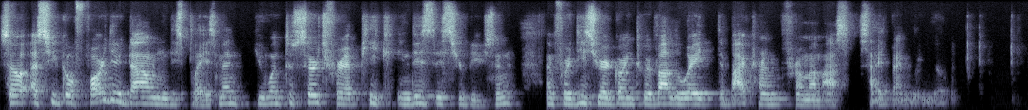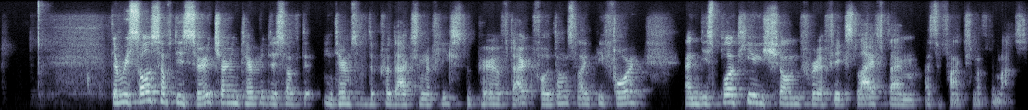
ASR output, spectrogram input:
So as you go farther down in displacement, you want to search for a peak in this distribution. And for this, you are going to evaluate the background from a mass sideband window. The results of this search are interpreted in terms of the production of to pair of dark photons like before. And this plot here is shown for a fixed lifetime as a function of the mass.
